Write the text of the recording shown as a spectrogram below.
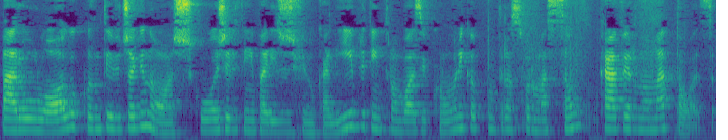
parou logo quando teve o diagnóstico. Hoje ele tem varizes de fino calibre, tem trombose crônica com transformação cavernomatosa.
